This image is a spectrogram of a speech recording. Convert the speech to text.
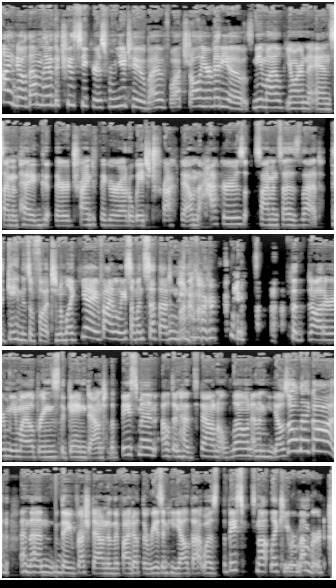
I know them. They're the Truth Seekers from YouTube. I've watched all your videos. Meanwhile, Bjorn and Simon Pegg, they're trying to figure out a way to track down the hackers. Simon says that the game is afoot. And I'm like, yay, finally, someone said that in one of our. the daughter, meanwhile, brings the gang down to the basement. Elton heads down alone and then he yells, Oh my God! And then they rush down and they find out the reason he yelled that was the basement's not like he remembered.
